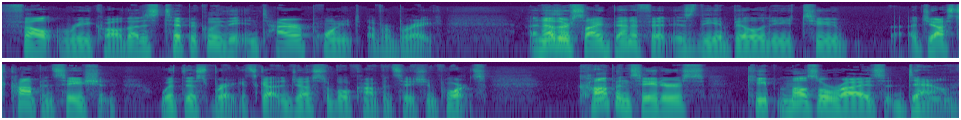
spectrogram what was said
felt recoil. That is typically the entire point of a brake. Another side benefit is the ability to adjust compensation with this brake. It's got adjustable compensation ports. Compensators keep muzzle rise down.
